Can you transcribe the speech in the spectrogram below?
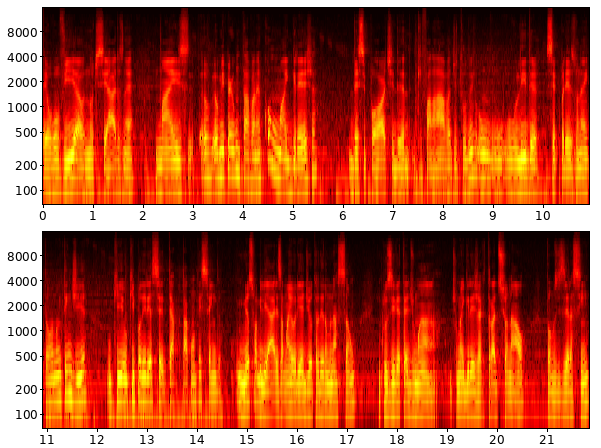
eu ouvia noticiários, né? Mas eu, eu me perguntava, né? Como uma igreja desse porte, de, que falava de tudo, o um, um líder ser preso, né? Então eu não entendia o que, o que poderia estar tá, tá acontecendo. Meus familiares, a maioria de outra denominação, inclusive até de uma, de uma igreja tradicional, vamos dizer assim,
